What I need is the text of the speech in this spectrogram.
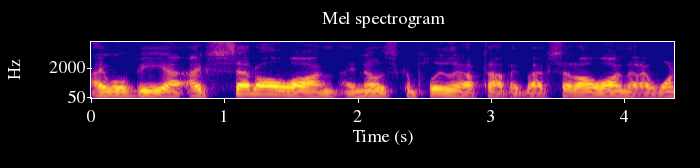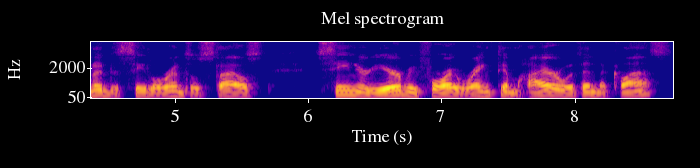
I will be. Uh, I've said all along. I know it's completely off topic, but I've said all along that I wanted to see Lorenzo Styles senior year before I ranked him higher within the class.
